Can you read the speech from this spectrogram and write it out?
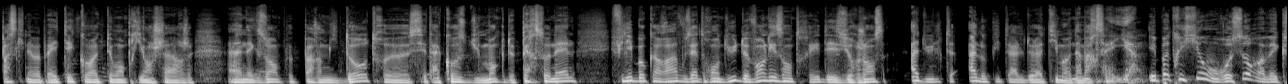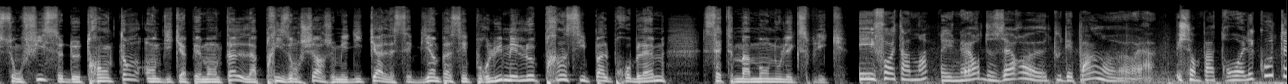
parce qu'il n'avait pas été correctement pris en charge. Un exemple parmi d'autres, euh, c'est à cause du manque de personnel. Philippe Bocara, vous êtes rendu devant les entrées des urgences adulte à l'hôpital de la Timone à Marseille. Et Patricia en ressort avec son fils de 30 ans handicapé mental. La prise en charge médicale s'est bien passée pour lui, mais le principal problème, cette maman nous l'explique. il faut attendre une heure, deux heures, euh, tout dépend. Euh, voilà. Ils sont pas trop à l'écoute.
